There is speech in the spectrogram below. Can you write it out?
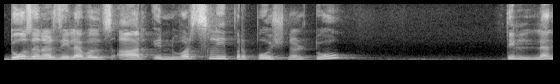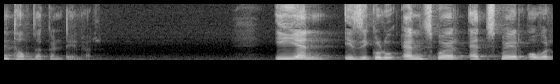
those energy levels are inversely proportional to the length of the container. En is equal to n square h square over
